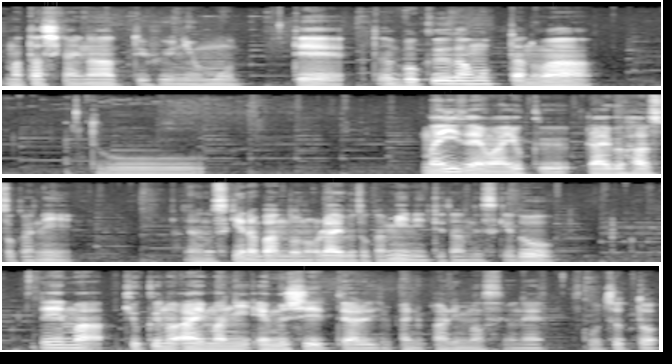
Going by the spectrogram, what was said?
まあ確かになっていうふうに思って僕が思ったのはとまあ以前はよくライブハウスとかにあの好きなバンドのライブとか見に行ってたんですけどでまあ曲の合間に MC ってありありますよねこうちょっと、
